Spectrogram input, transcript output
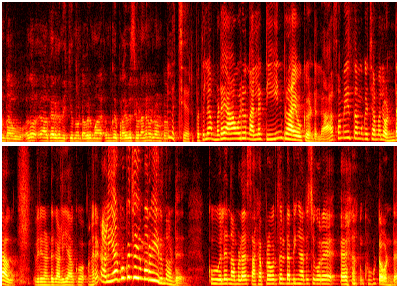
ഉണ്ടാവോ അതോ ആൾക്കാരൊക്കെ നിൽക്കുന്നുണ്ട് അവർ നമുക്ക് പ്രൈവസി വേണം അങ്ങനെ വല്ലതും ഉണ്ടോ? അല്ല ചെറുപ്പത്തിൽ നമ്മുടെ ആ ഒരു നല്ല ടീൻ പ്രായമൊക്കെ ഉണ്ടല്ലോ ആ സമയത്ത് നമുക്ക് ചമ്മൽ ഉണ്ടാകും ഇവർ കണ്ട് കളിയാക്കോ അങ്ങനെ കളിയാക്കുകയൊക്കെ ചെയ്യും പറയുന്നുണ്ട്. കൂൽ നമ്മുടെ സഹപ്രവർത്തകർ ഡബിങ് ആർട്ടിസ്റ്റ് കുറേ കൂട്ടമുണ്ട്.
